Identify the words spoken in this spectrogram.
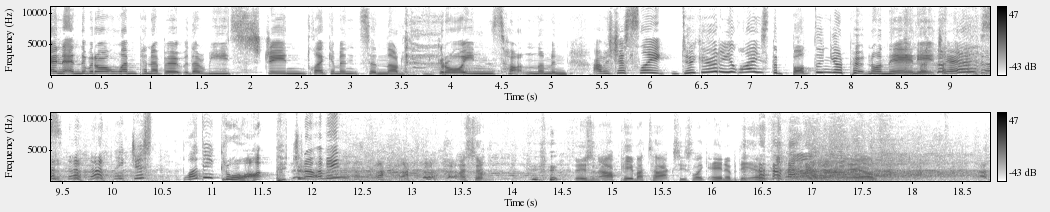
And, and they were all limping about with their wee strained ligaments and their groins hurting them. And I was just like, do you realise the burden you're putting on the NHS? like, just bloody grow up. Do you know what I mean? Listen, Susan, I pay my taxes like anybody else. I deserve.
